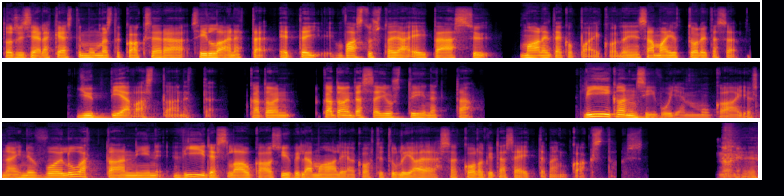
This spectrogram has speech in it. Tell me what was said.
tosi selkeästi mun mielestä kaksi erää sillä että, että vastustaja ei päässyt maalintekopaikoille. Niin sama juttu oli tässä Jyppiä vastaan, että katoin, katoin tässä justiin, että liikan sivujen mukaan, jos näihin voi luottaa, niin viides laukaus Jypillä maalia kohti tuli ajassa 37-12. No niin,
